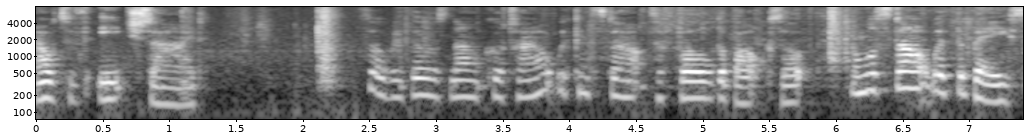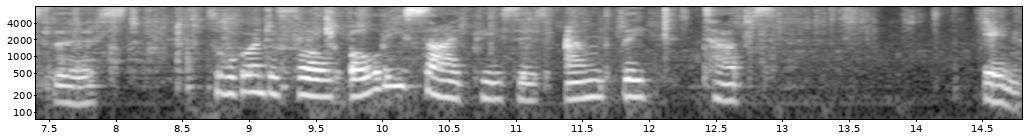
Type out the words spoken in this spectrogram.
out of each side. So with those now cut out, we can start to fold the box up. And we'll start with the base first. So we're going to fold all these side pieces and the tabs in.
